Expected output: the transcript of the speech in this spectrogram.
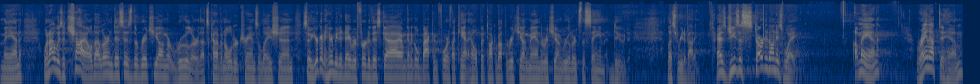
Man. When I was a child, I learned this as the rich young ruler. That's kind of an older translation. So you're going to hear me today refer to this guy. I'm going to go back and forth. I can't help it. Talk about the rich young man, the rich young ruler. It's the same dude. Let's read about him. As Jesus started on his way, a man ran up to him.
